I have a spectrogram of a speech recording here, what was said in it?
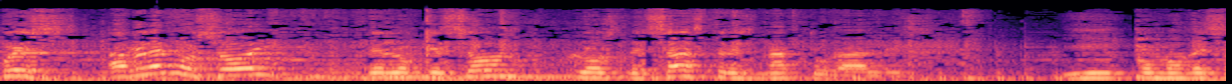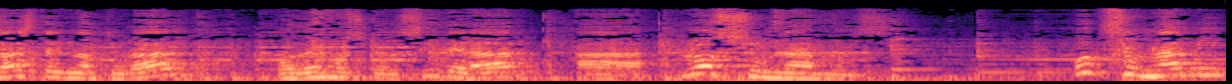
pues hablemos hoy de lo que son los desastres naturales. Y como desastre natural podemos considerar a los tsunamis. Un tsunami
